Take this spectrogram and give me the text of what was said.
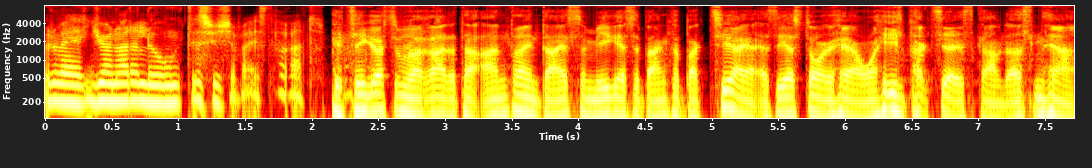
ved du hvad, you're not alone. Det synes jeg faktisk er ret. Jeg tænker også, det må være rart, at der er andre end dig, som ikke er så bange for bakterier. Altså, jeg står jo herovre helt bakterieskræmt og sådan her.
